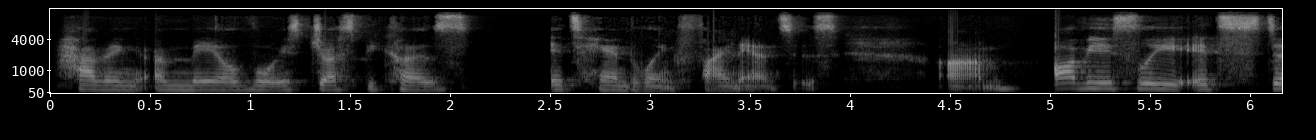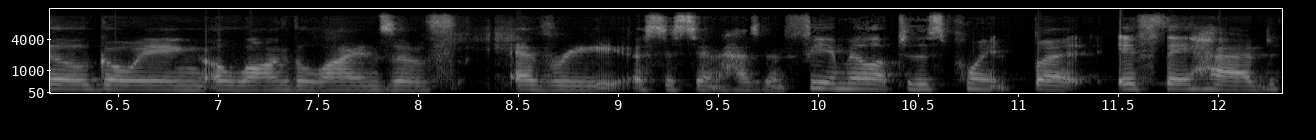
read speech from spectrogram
having a male voice just because it's handling finances. Um, obviously, it's still going along the lines of every assistant has been female up to this point. But if they had,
